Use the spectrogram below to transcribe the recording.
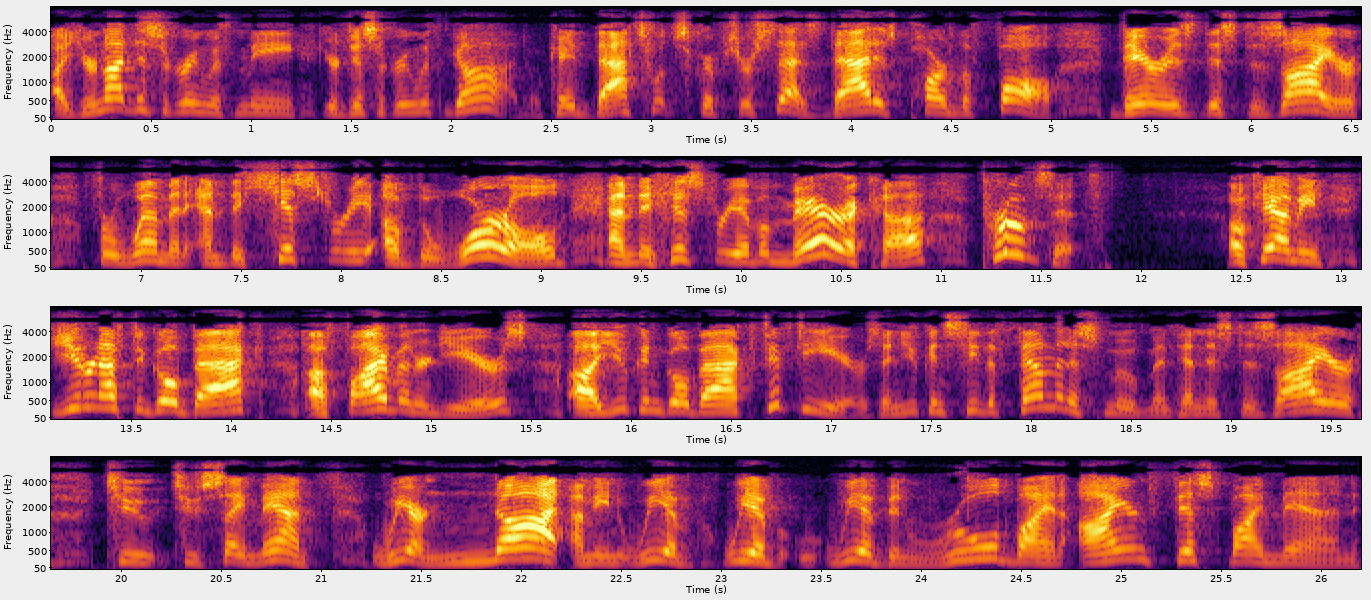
uh, you're not disagreeing with me, you're disagreeing with God. Okay? That's what Scripture says. That is part of the fall. There is this desire for women, and the history of the world and the history of America proves it. Okay, I mean, you don't have to go back uh, 500 years. Uh, you can go back 50 years, and you can see the feminist movement and this desire to, to say, man, we are not, I mean, we have, we, have, we have been ruled by an iron fist by men,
